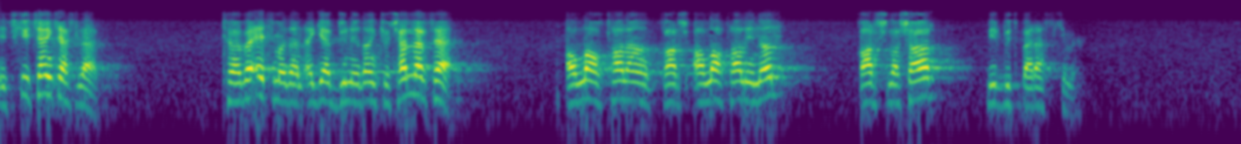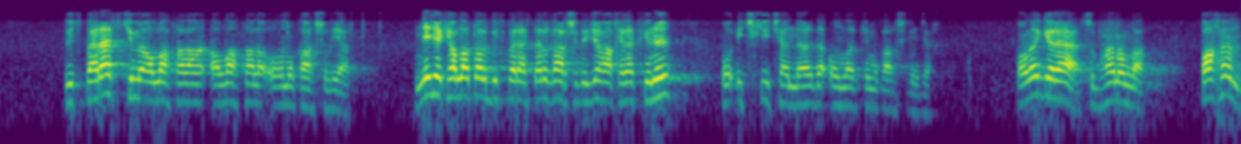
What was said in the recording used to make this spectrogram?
içki içən kəslər tövbə etmədən əgər dünyadan köçərlərsə, Allah Taala qarşı Allah Taala ilə qarşılaşar bir bütpərəst kimi. Bütpərəst kimi Allah Taala Allah Taala onu qarşılayar. Necə ki Allah Taala bütpərəstləri qarşılayacaq axirət günü, o içki içənləri də onlar kimi qarşılayacaq. Ona görə, subhanallah, baxın,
